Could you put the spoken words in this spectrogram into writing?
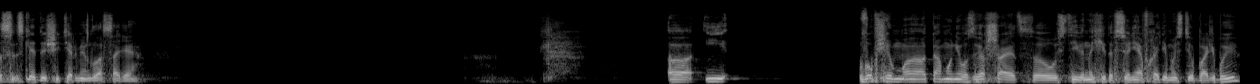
Следующий термин глоссария. И, в общем, там у него завершается у Стивена Хита все необходимостью борьбы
